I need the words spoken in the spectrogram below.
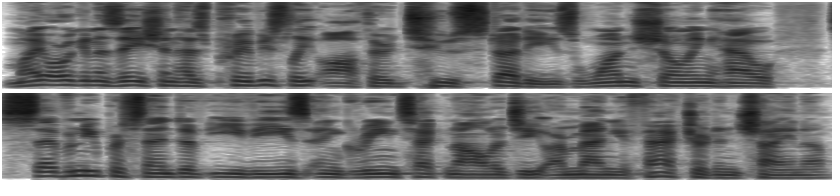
My organization has previously authored two studies, one showing how 70% of EVs and green technology are manufactured in China,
